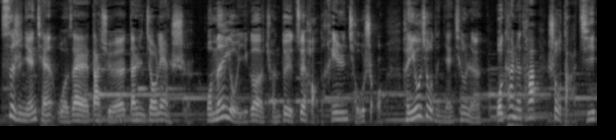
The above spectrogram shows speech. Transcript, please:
四十年前，我在大学担任教练时。”我们有一个全队最好的黑人球手，很优秀的年轻人。我看着他受打击、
